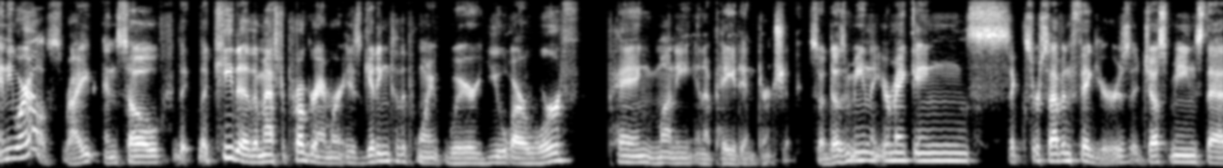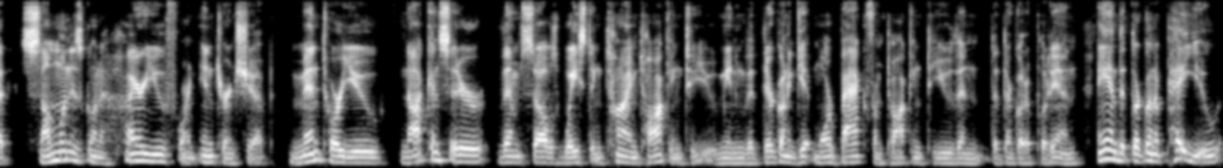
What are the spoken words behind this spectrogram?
anywhere else, right? And so the, the key to the master programmer is getting to the point where you are worth paying money in a paid internship. So it doesn't mean that you're making six or seven figures. It just means that someone is going to hire you for an internship, mentor you, not consider themselves wasting time talking to you, meaning that they're going to get more back from talking to you than that they're going to put in, and that they're going to pay you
